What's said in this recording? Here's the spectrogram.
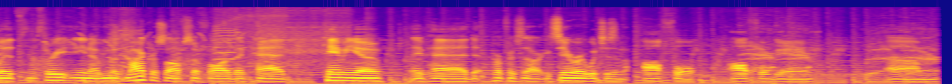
With the three, you know, with Microsoft so far, they've had Kameo, they've had Perfect Dark Zero, which is an awful, awful game. Um,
